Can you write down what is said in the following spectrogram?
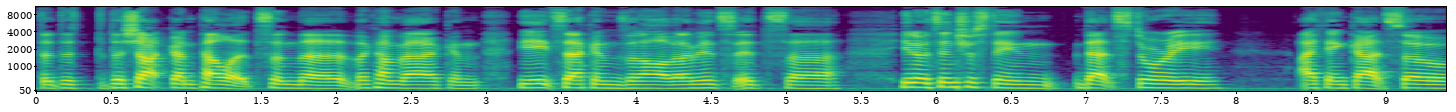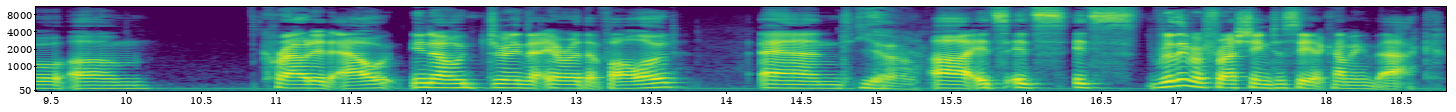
the the shotgun pellets and the the comeback and the eight seconds and all of it. I mean, it's it's uh, you know it's interesting that story. I think got so um, crowded out, you know, during the era that followed, and Yeah. uh, it's it's it's really refreshing to see it coming back.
